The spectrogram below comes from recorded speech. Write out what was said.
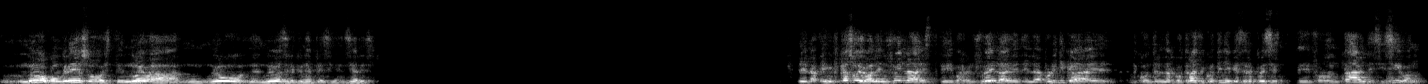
Nuevo Congreso, este, nueva, nuevo, nuevas elecciones presidenciales. En el caso de Valenzuela, este, Valenzuela, eh, la política eh, contra el narcotráfico tiene que ser pues, este, frontal, decisiva, ¿no?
